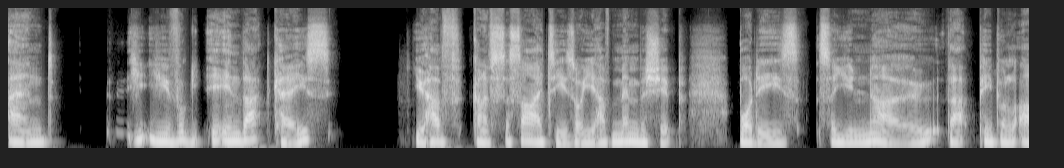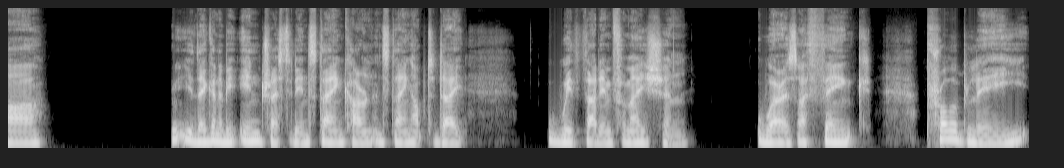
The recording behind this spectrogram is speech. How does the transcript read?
and you've in that case you have kind of societies or you have membership bodies. So you know that people are they're going to be interested in staying current and staying up to date with that information. Whereas i think probably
